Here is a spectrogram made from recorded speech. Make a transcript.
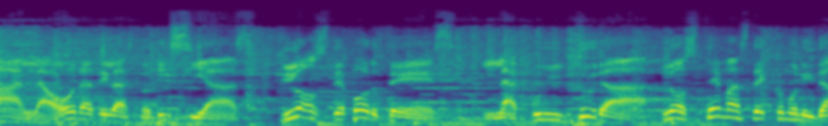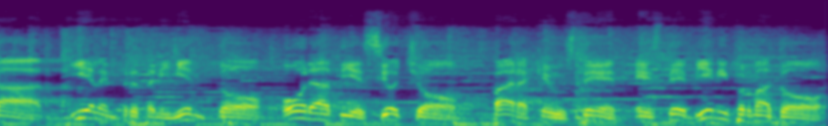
A la hora de las noticias, los deportes, la cultura, los temas de comunidad y el entretenimiento, hora 18, para que usted esté bien informado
